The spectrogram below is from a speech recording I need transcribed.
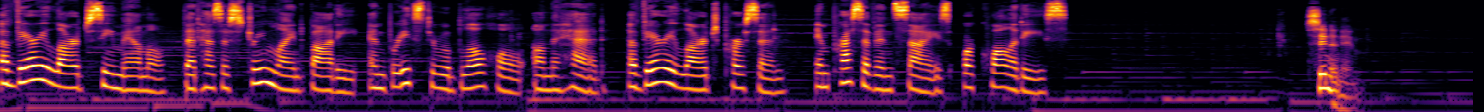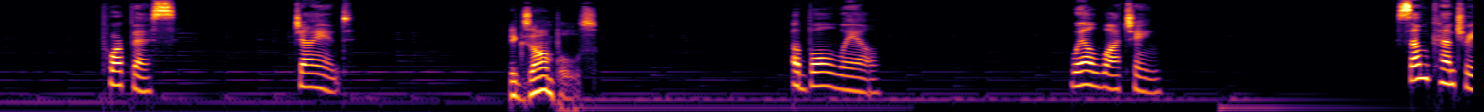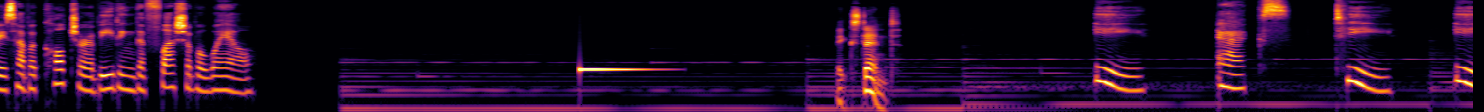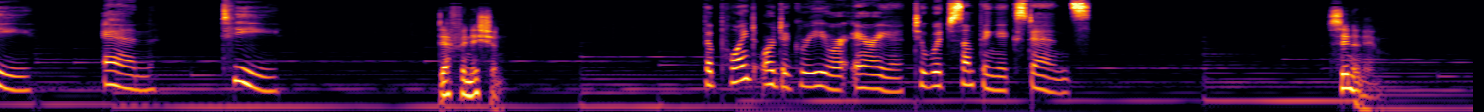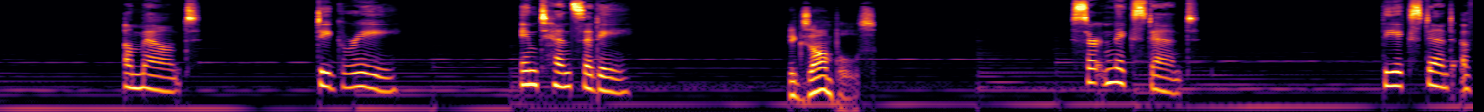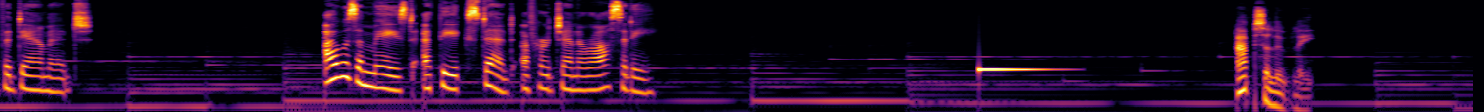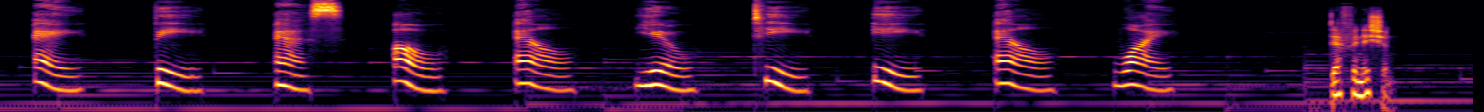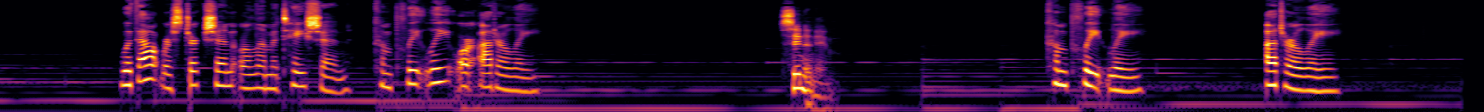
A very large sea mammal that has a streamlined body and breathes through a blowhole on the head, a very large person, impressive in size or qualities. Synonym. Porpoise. Giant. Examples A bull whale. Whale watching. Some countries have a culture of eating the flesh of a whale. Extent. E X T E N T. Definition The point or degree or area to which something extends. Synonym Amount Degree Intensity Examples Certain extent The extent of the damage. I was amazed at the extent of her generosity. Absolutely. A B S O L U T E L Y. Definition. Without restriction or limitation, completely or utterly. Synonym. Completely, utterly,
